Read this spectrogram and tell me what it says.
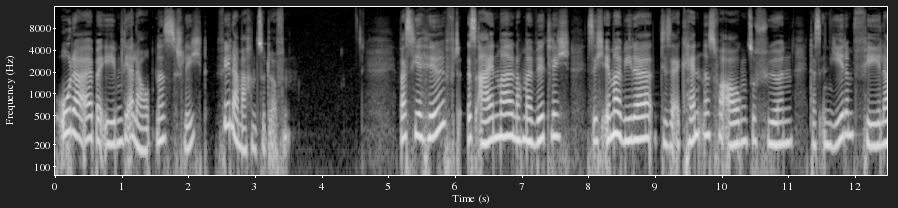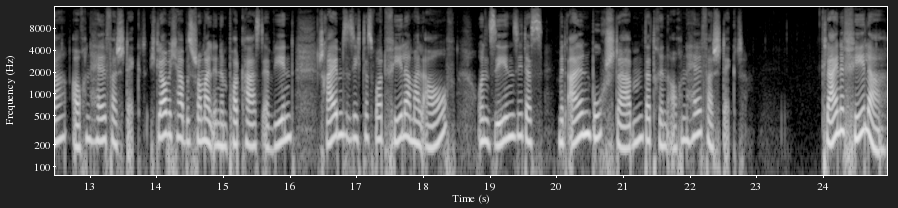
oder aber eben die Erlaubnis, schlicht Fehler machen zu dürfen. Was hier hilft, ist einmal nochmal wirklich sich immer wieder diese Erkenntnis vor Augen zu führen, dass in jedem Fehler auch ein Helfer steckt. Ich glaube, ich habe es schon mal in einem Podcast erwähnt. Schreiben Sie sich das Wort Fehler mal auf und sehen Sie, dass mit allen Buchstaben da drin auch ein Helfer steckt. Kleine Fehler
